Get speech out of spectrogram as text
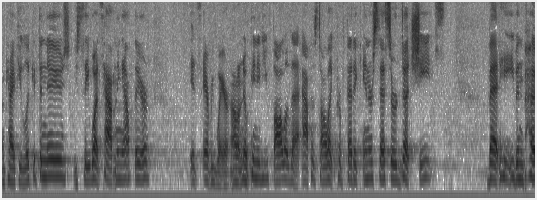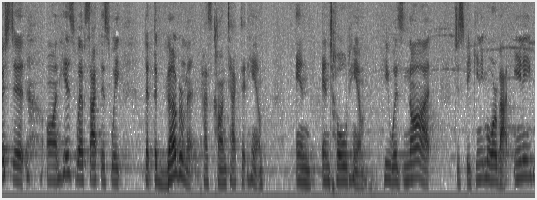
Okay, if you look at the news, you see what's happening out there. It's everywhere. I don't know if any of you follow the Apostolic Prophetic Intercessor Dutch Sheets, but he even posted on his website this week that the government has contacted him and, and told him he was not to speak anymore about any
